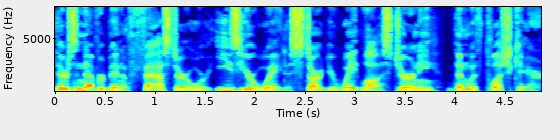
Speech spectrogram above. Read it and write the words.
There's never been a faster or easier way to start your weight loss journey than with PlushCare.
